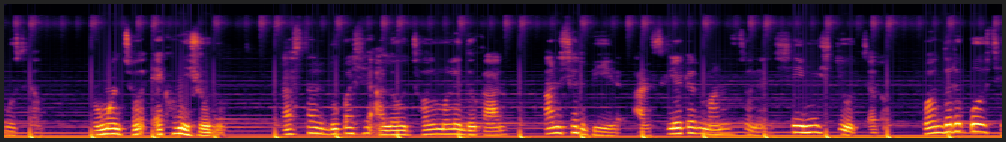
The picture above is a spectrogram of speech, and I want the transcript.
বুঝলাম, রোমাঞ্চ এখনই শুরু। রাস্তার দুপাশে আলো, ঝলমলে দোকান, মানুষের ভিড় আর সিলেটের মানুষজনের সেই মিষ্টি উচ্চারণ। বন্দরে পৌঁছে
